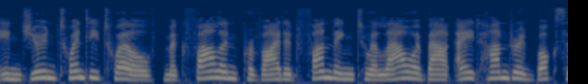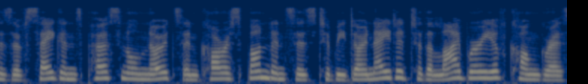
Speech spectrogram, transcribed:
In June 2012, MacFarlane provided funding to allow about 800 boxes of Sagan's personal notes and correspondences to be donated to the Library of Congress.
